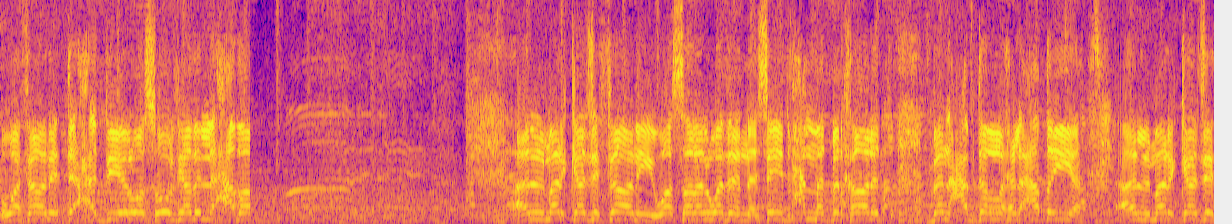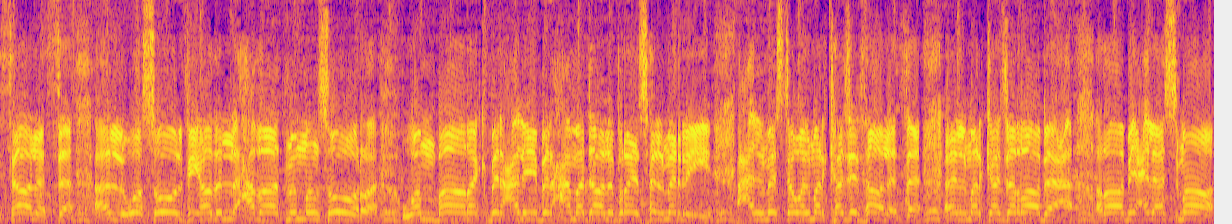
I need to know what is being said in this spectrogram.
وثاني التحدي الوصول في هذه اللحظات المركز الثاني وصل الوزن سيد محمد بن خالد بن عبد الله العطية. المركز الثالث الوصول في هذه اللحظات من منصور ومبارك بن علي بن حمد آل بريس المري. على المستوى المركز الثالث المركز الرابع رابع الأسماء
